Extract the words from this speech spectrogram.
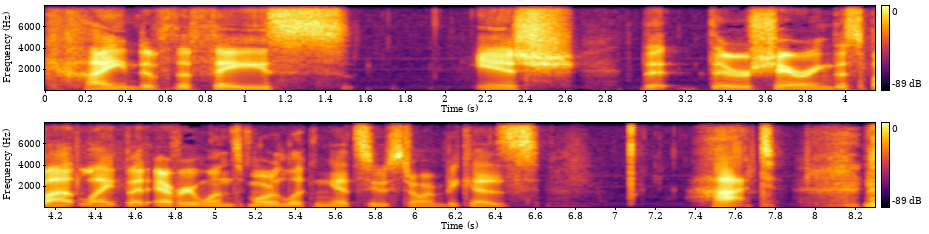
kind of the face ish. That they're sharing the spotlight, but everyone's more looking at Sue Storm because hot.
